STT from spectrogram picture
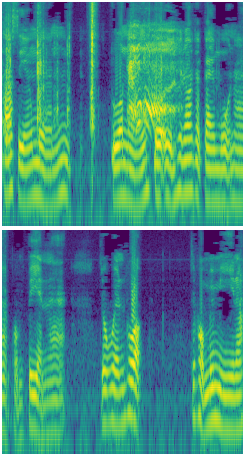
ถ้าเสียงเหมือนตัวไหนตัวอื่นที่นอกจากไกมูนะฮะผมเปลี่ยนนะฮะยกเว้นพวกที่ผมไม่มีนะ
